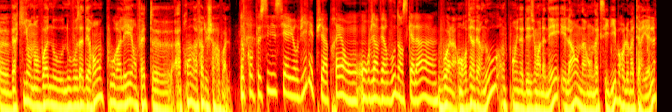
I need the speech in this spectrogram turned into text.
euh, vers qui on envoie nos nouveaux adhérents pour aller en fait euh, apprendre à faire du char à voile. Donc on peut s'initier à Urville et puis après on, on revient vers vous dans ce cas-là. Voilà, on revient vers nous, on prend une adhésion à l'année et là on a en accès libre le matériel.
